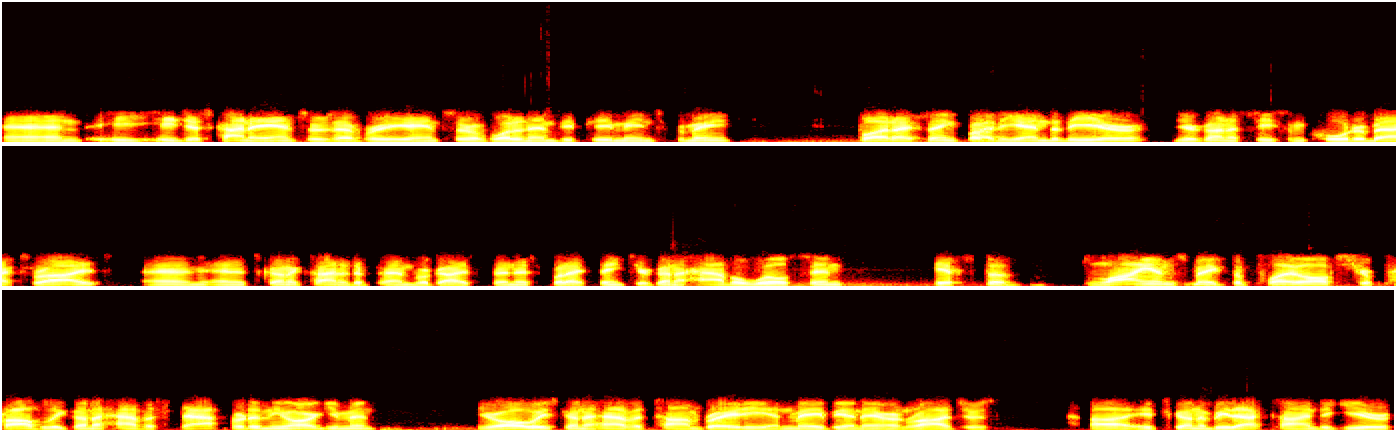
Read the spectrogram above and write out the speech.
and he he just kind of answers every answer of what an MVP means for me. But I think by the end of the year, you're going to see some quarterbacks rise, and and it's going to kind of depend where guys finish. But I think you're going to have a Wilson. If the Lions make the playoffs, you're probably going to have a Stafford in the argument. You're always going to have a Tom Brady and maybe an Aaron Rodgers. Uh, it's going to be that kind of year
